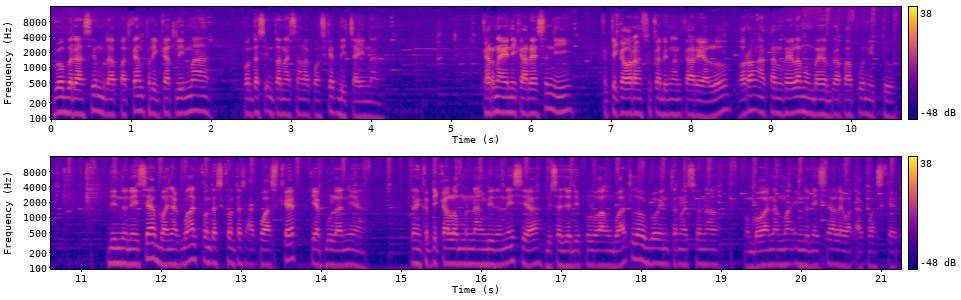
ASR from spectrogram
gue berhasil mendapatkan peringkat 5 kontes internasional aquascape di China. Karena ini karya seni, ketika orang suka dengan karya lo, orang akan rela membayar berapapun itu. Di Indonesia banyak banget kontes-kontes aquascape tiap bulannya. Dan ketika lo menang di Indonesia, bisa jadi peluang buat lo go internasional membawa nama Indonesia lewat aquascape.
